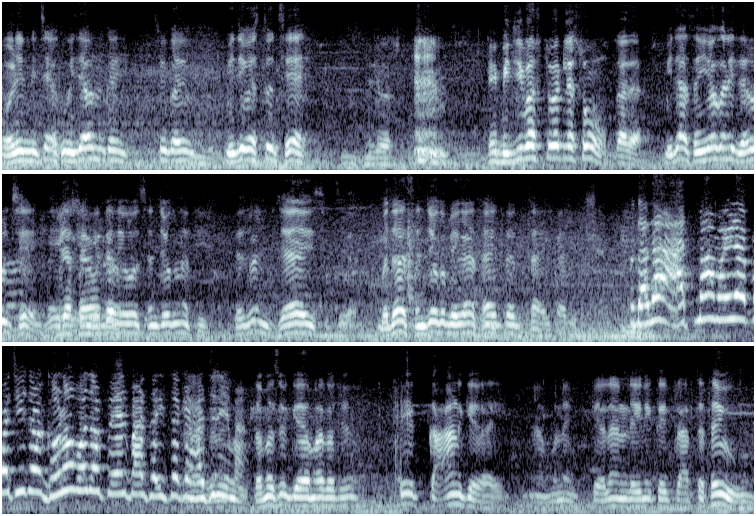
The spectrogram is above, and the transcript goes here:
હોળી નીચે હોઈ જાવ ને કઈ? શું કહ્યું? બીજી વસ્તુ છે. બીજી વસ્તુ. એ બીજી વસ્તુ એટલે શું દાદા? બીજા સંયોગોની જરૂર છે. બીજા સંયોગો એવો સંજોગ નથી. જય બધા સંજોગો ભેગા થાય તો થાય દાદા આત્મા મળ્યા પછી તો ઘણો બધો ફેરફાર થઈ શકે હાજરીમાં. તમે શું કહેવા માંગો છો? એ કારણ કહેવાય. મને પહેલા લઈને કઈ પ્રાપ્ત થયું.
